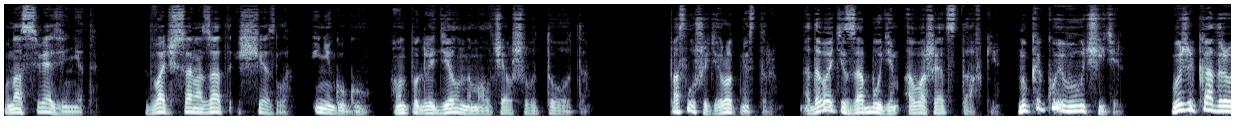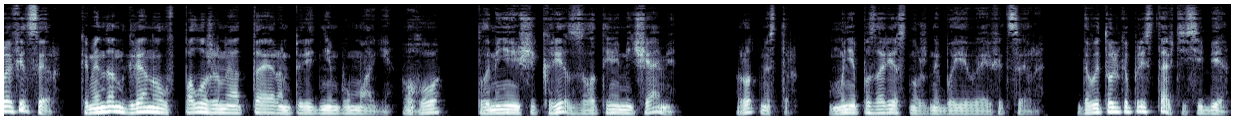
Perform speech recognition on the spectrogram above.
У нас связи нет. Два часа назад исчезла. И не гугу. Он поглядел на молчавшего Тоота. Послушайте, ротмистр, а давайте забудем о вашей отставке. Ну какой вы учитель? Вы же кадровый офицер. Комендант глянул в положенные оттайером перед ним бумаги. Ого, пламенеющий крест с золотыми мечами. Ротмистр, мне позарез нужны боевые офицеры. Да вы только представьте себе,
